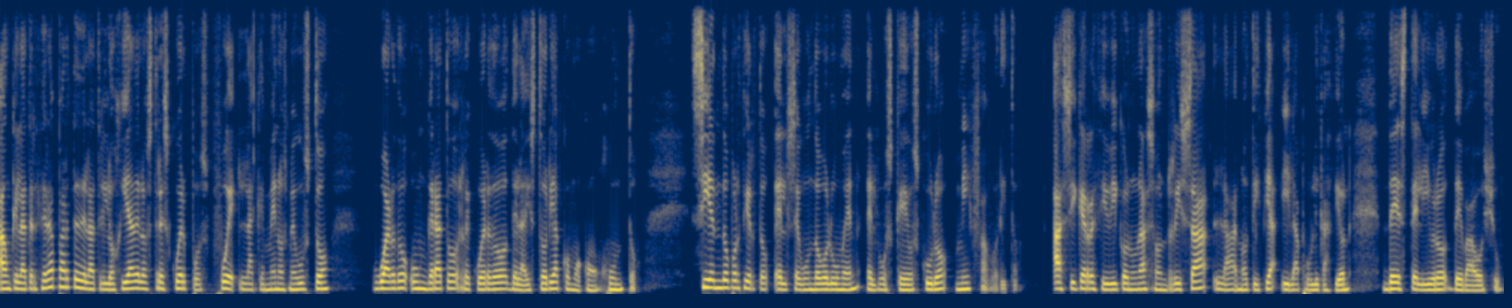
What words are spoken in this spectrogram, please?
Aunque la tercera parte de la trilogía de los tres cuerpos fue la que menos me gustó, guardo un grato recuerdo de la historia como conjunto, siendo, por cierto, el segundo volumen, El bosque oscuro, mi favorito. Así que recibí con una sonrisa la noticia y la publicación de este libro de Baoshu.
